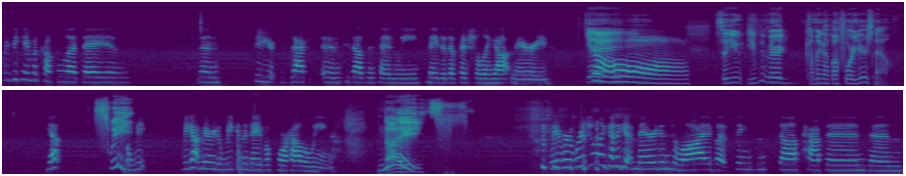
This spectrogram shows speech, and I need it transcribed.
we became a couple that day, and then the- Zach in 2010 we made it official and got married. yay. Oh. So you you've been married coming up on four years now. Yep. Sweet. A week, we got married a week and a day before Halloween. Nice. We were originally going to get married in July, but things and stuff happened, and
